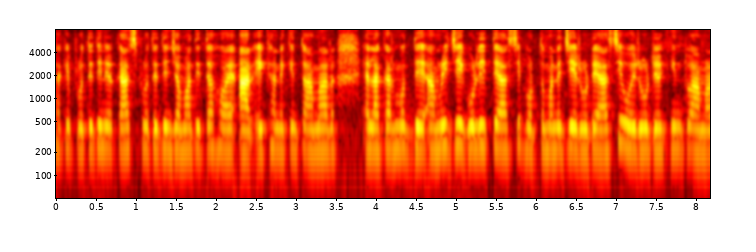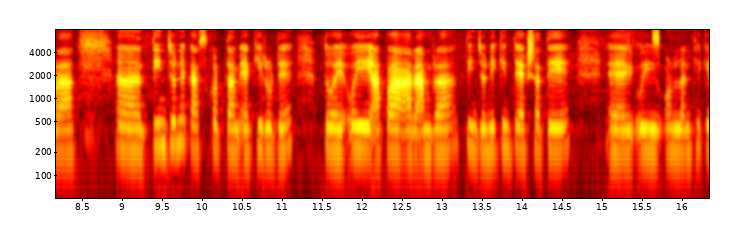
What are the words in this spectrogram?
থাকে, প্রতিদিনের কাজ প্রতিদিন জমা দিতে হয় আর এখানে কিন্তু আমার এলাকার মধ্যে আমি যে গলিতে আছি, বর্তমানে যে রোডে আছি, ওই রোডে কিন্তু আমরা তিনজনে কাজ করতাম একই রোডে। তো ওই আপা আর আমরা তিনজনে কিন্তু একসাথে ওই অনলাইন থেকে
